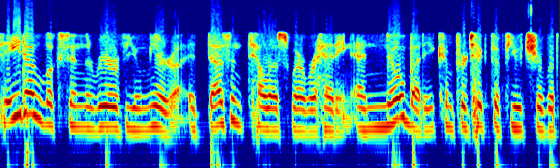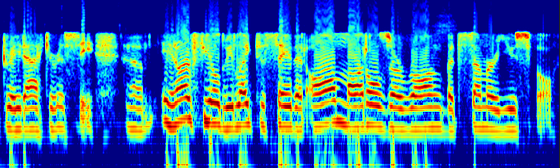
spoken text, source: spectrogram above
data looks in the rearview mirror. It doesn't tell us where we're heading, and nobody can predict the future with great accuracy. Um, in our field, we like to say that all models are wrong, but some are useful.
